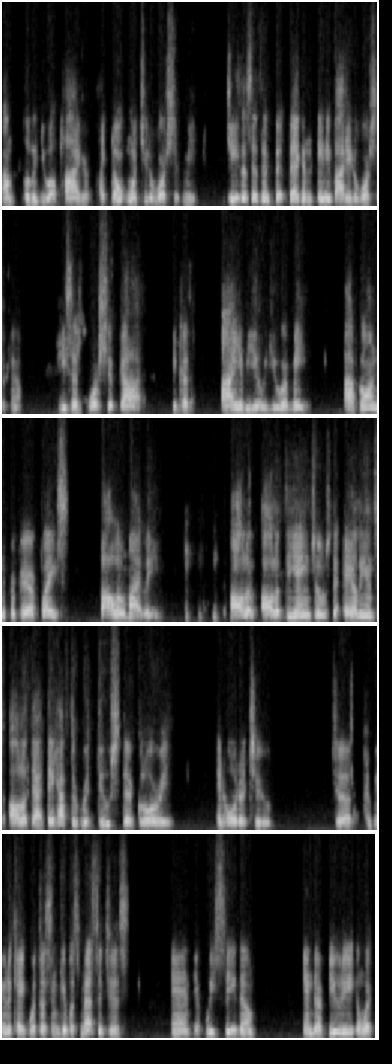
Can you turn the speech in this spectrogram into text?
I'm pulling you up higher. I don't want you to worship me. Jesus isn't begging anybody to worship him. He mm-hmm. says, worship God because I am you, you are me. I've gone to prepare a place. Follow my lead. all of all of the angels, the aliens, all of that, they have to reduce their glory in order to to communicate with us and give us messages. And if we see them in their beauty and what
